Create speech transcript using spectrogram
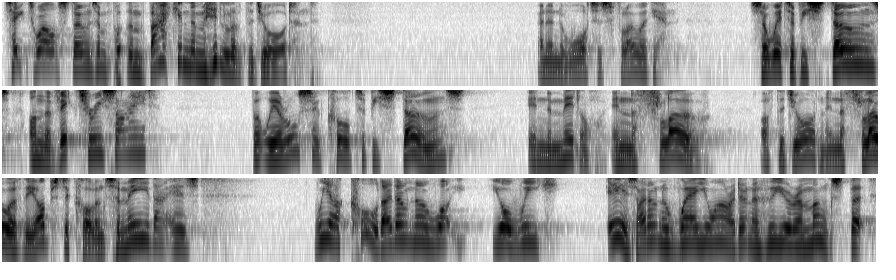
take 12 stones and put them back in the middle of the Jordan and then the waters flow again. So we're to be stones on the victory side, but we are also called to be stones in the middle, in the flow of the Jordan, in the flow of the obstacle. And to me, that is, we are called. I don't know what your week is, I don't know where you are, I don't know who you're amongst, but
